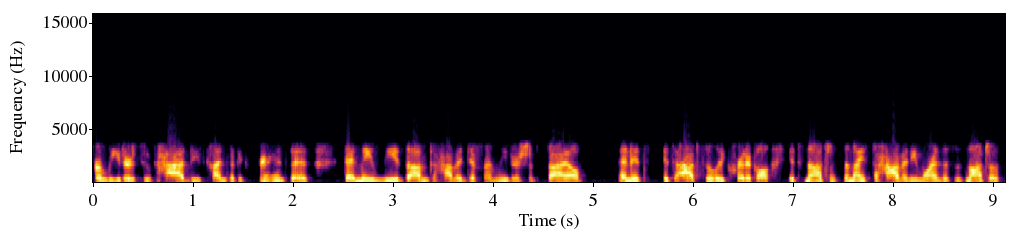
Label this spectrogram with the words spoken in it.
for leaders who've had these kinds of experiences that may lead them to have a different leadership style. And it's it's absolutely critical. It's not just a nice to have anymore. This is not just,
